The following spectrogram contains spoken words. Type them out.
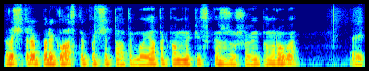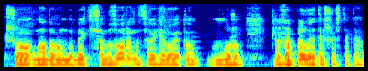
Коротше, треба перекласти, почитати, бо я так вам не підскажу, що він там робить. Якщо треба вам буде якісь обзори на цього героя, то можу запилити щось таке.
